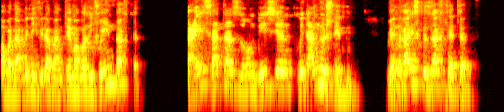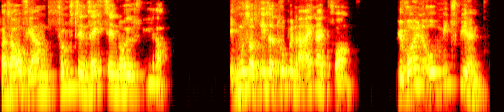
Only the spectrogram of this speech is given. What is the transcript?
Aber da bin ich wieder beim Thema, was ich vorhin dachte. Reis hat das so ein bisschen mit angeschnitten. Wenn Reis gesagt hätte, pass auf, wir haben 15, 16 neue Spieler, Ich muss aus dieser Truppe eine Einheit formen. Wir wollen oben mitspielen.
